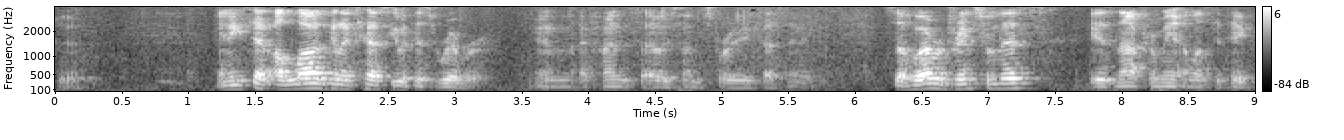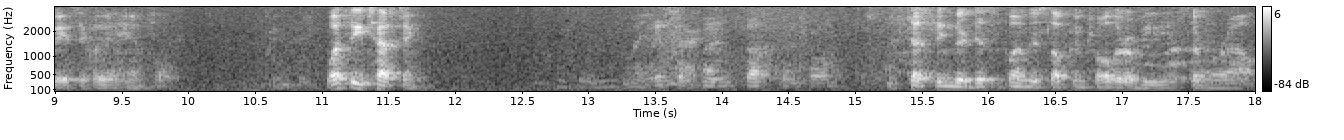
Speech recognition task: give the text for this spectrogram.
Good. And he said, Allah is going to test you with this river. And I find this, I always find this story fascinating. So whoever drinks from this is not for me unless they take basically a handful. What's he testing? Wait, sorry. Discipline, self-control. He's testing their discipline, their self-control, their obedience, their morale.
